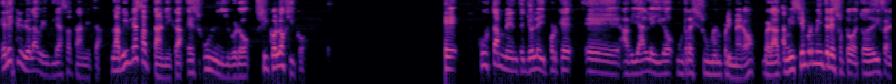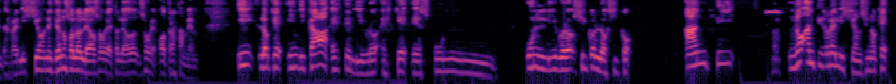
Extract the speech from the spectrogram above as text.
Él escribió la Biblia satánica. La Biblia satánica es un libro psicológico justamente yo leí porque eh, había leído un resumen primero, ¿verdad? A mí siempre me interesó todo esto de diferentes religiones. Yo no solo leo sobre esto, leo sobre otras también. Y lo que indicaba este libro es que es un, un libro psicológico anti, no anti-religión, sino que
